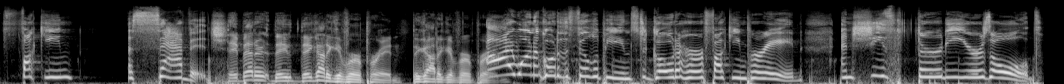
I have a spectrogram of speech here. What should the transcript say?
fucking a savage. They better they they got to give her a parade. They got to give her a parade. I want to go to the Philippines to go to her fucking parade. And she's 30 years old.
